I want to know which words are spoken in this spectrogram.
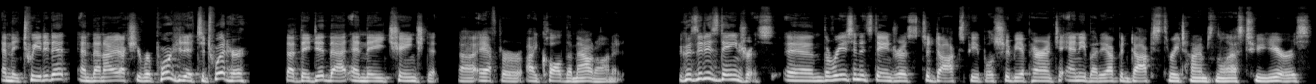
and they tweeted it. And then I actually reported it to Twitter that they did that and they changed it uh, after I called them out on it because it is dangerous. And the reason it's dangerous to dox people should be apparent to anybody. I've been doxed three times in the last two years.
